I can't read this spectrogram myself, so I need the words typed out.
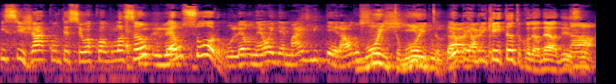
E se já aconteceu a coagulação, É que o é, Leo- um soro. O Leonel ainda é mais literal no Muito, muito. da- eu, eu brinquei tanto com o Leonel disso. Não,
